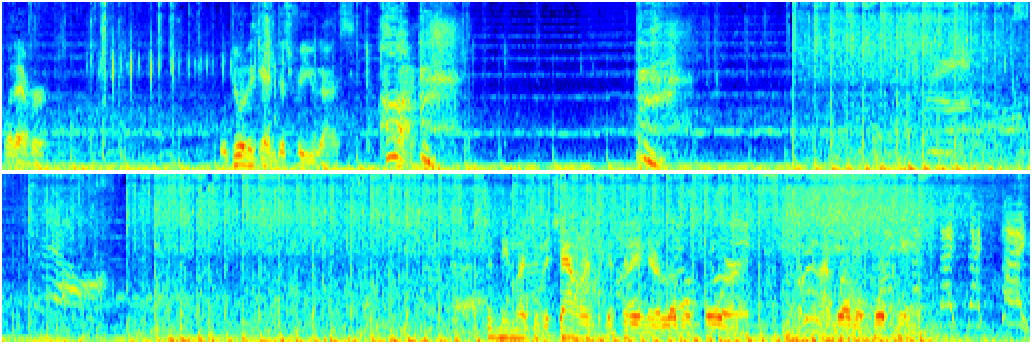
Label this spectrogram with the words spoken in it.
Whatever. We'll do it again just for you guys. Ah. Shouldn't be much of a challenge considering they're level 4. I'm level 14. Nice, nice, nice!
